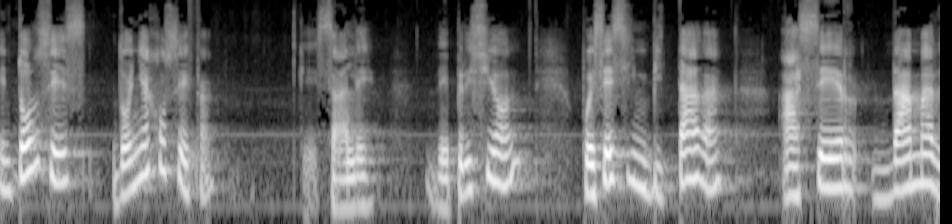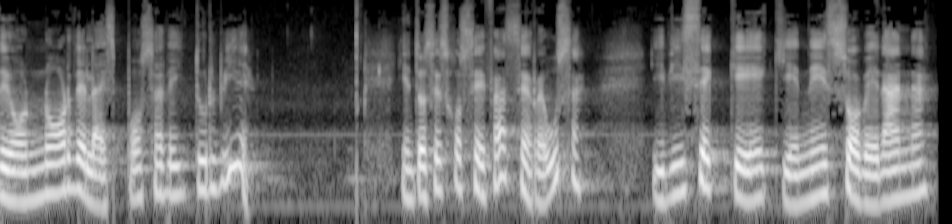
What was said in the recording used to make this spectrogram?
Entonces, doña Josefa, que sale de prisión, pues es invitada a ser dama de honor de la esposa de Iturbide. Y entonces Josefa se rehúsa y dice que quien es soberana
